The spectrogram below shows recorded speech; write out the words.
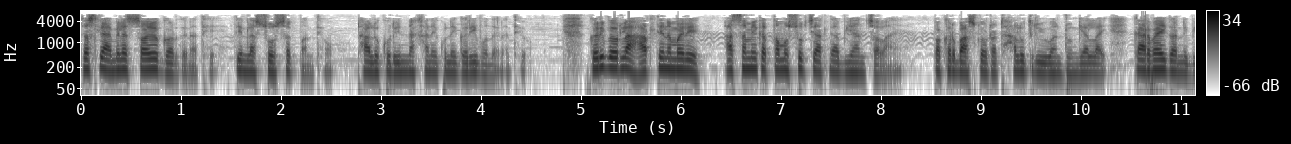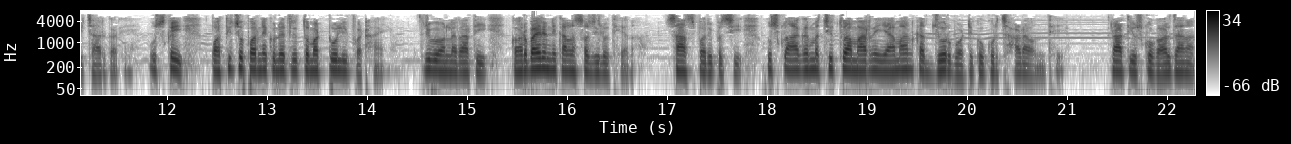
जसले हामीलाई सहयोग गर्दैनथे तिनलाई शोषक भन्थ्यौँ। ठालुको ऋण नखाने कुनै गरिब हुँदैनथ्यो। गरिबहरूलाई हात लिन मैले आसामीका तमसुक च्यात्ने अभियान चलाएँ। पकरबासको एउटा ठालु त्रिभुवन ढुङ्ग्याललाई कारवाही गर्ने विचार गरेँ। उसकै पतिचो पर्नेको नेतृत्वमा टोली पठाएँ। त्रिभुवनलाई राति घर बाहिर निकाल्न सजिलो थिएन। साँझ परेपछि उसको आँगनमा चितुवा मार्ने यामानका जोर भोटे कुकुर छाडा हुन्थे। राति उसको घर जान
